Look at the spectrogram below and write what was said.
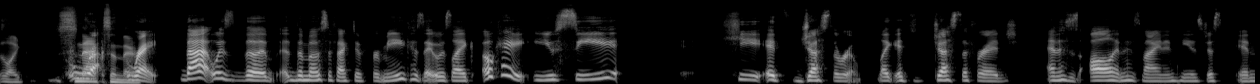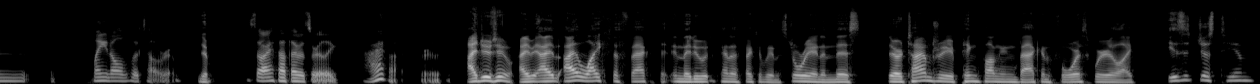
like snacks in there. Right. That was the the most effective for me because it was like, okay, you see he it's just the room. Like it's just the fridge. And this is all in his mind, and he is just in a plain old hotel room. Yep. So I thought that was really I thought really good. I do too. I mean, I I like the fact that, and they do it kind of effectively in the story and in this. There are times where you're ping ponging back and forth, where you're like, is it just him?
